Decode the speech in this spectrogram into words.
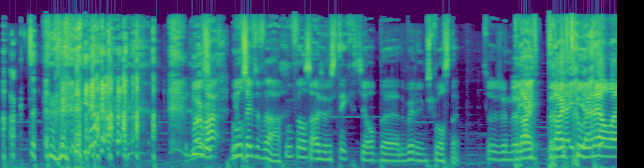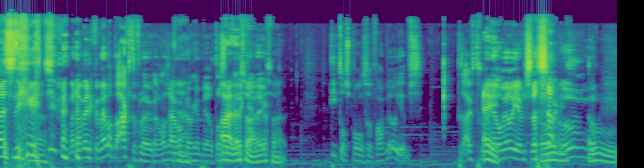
akte. Ja. Maar Niels, heeft een vraag. Hoeveel zou zo'n stickertje op eh, de Williams kosten? Zo- Zo'n Wil jij- drive, wil drive jij- through ja. NL eh, stickertje. maar dan wil ik hem wel op de achtervleugel, dan zijn we Ja. ook nog in beeld. Dat is Ah, dat is wel waar, dat is waar. Titelsponsor van Williams. Hey. Groenel Williams. Dat zou, Holy- oeh.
